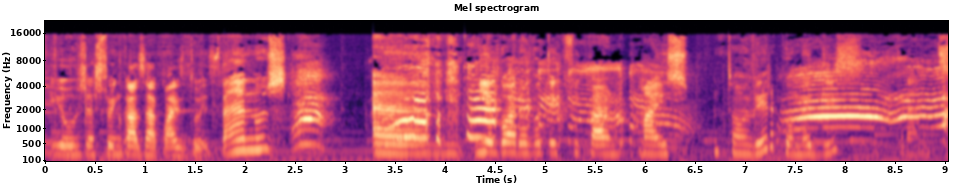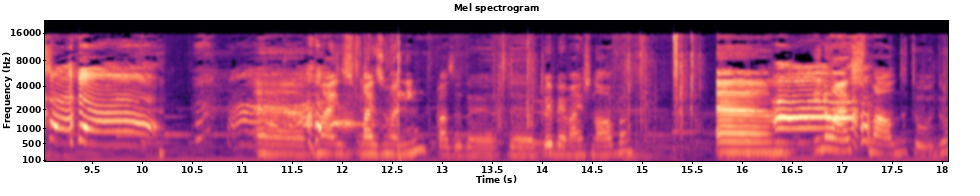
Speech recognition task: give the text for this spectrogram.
Eu já estou em casa há quase dois anos. Um, e agora vou ter que ficar mais. Estão a ver, como eu disse? Mais, mais um aninho por causa da, bebê mais nova. Um, e não acho mal de todo,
